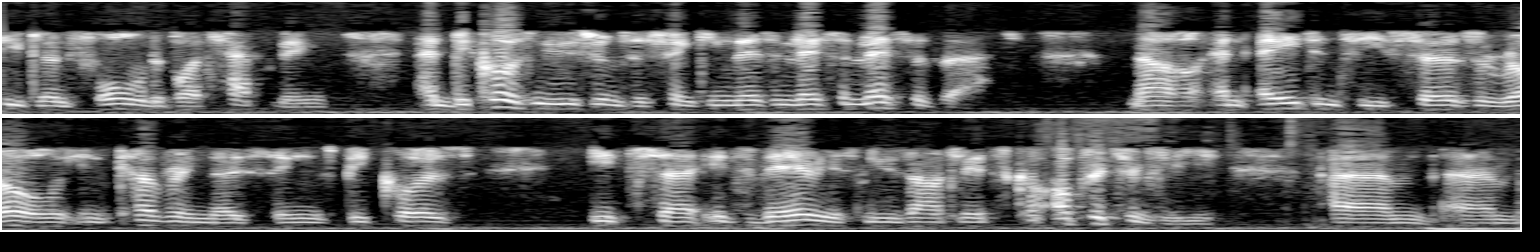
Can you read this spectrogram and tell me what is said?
people informed of what's happening. And because newsrooms are shrinking, there's less and less of that. Now, an agency serves a role in covering those things because it's uh, it's various news outlets cooperatively um, um,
